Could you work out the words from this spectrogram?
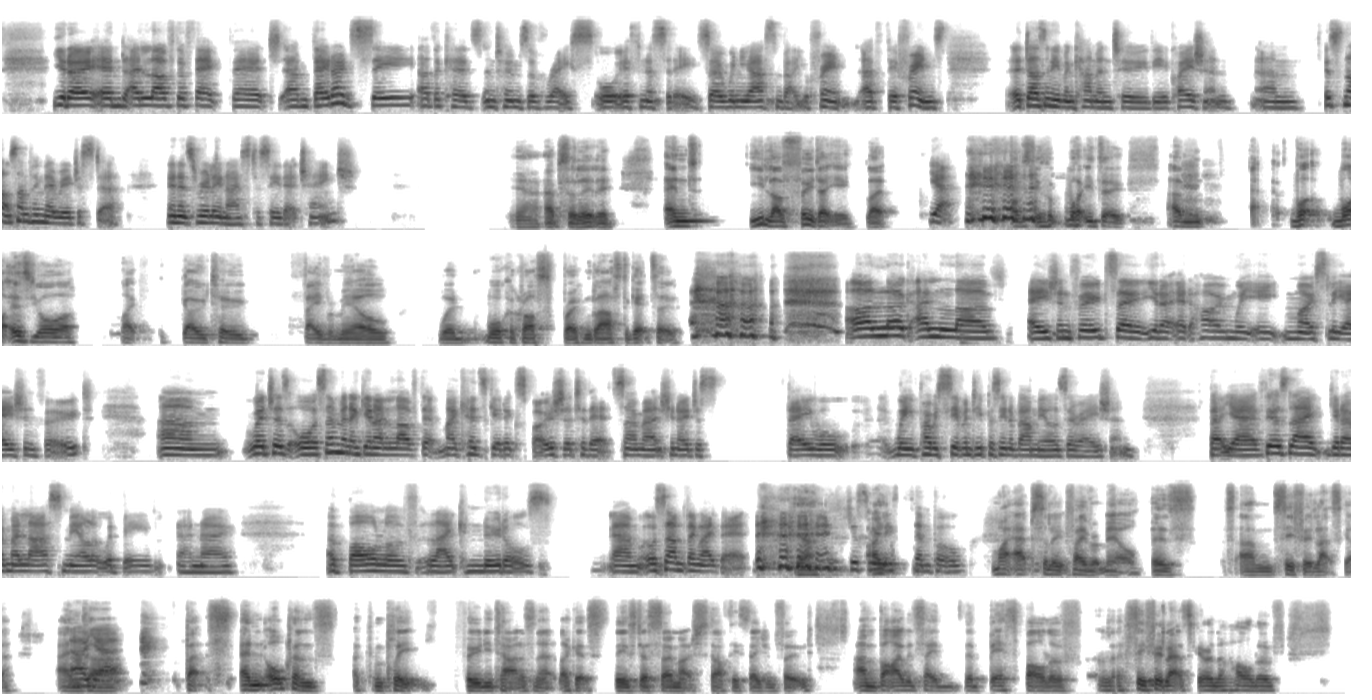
you know and i love the fact that um, they don't see other kids in terms of race or ethnicity. So when you ask them about your friend uh, their friends it doesn't even come into the equation. Um, it's not something they register and it's really nice to see that change. Yeah absolutely. And you love food don't you? Like yeah. obviously what you do. Um what what is your like go-to favorite meal would walk across broken glass to get to? Oh look i love asian food so you know at home we eat mostly asian food um, which is awesome. And again, I love that my kids get exposure to that so much. You know, just they will, we probably 70% of our meals are Asian. But yeah, if there's like, you know, my last meal, it would be, I don't know, a bowl of like noodles um, or something like that. Yeah. just really I, simple. My absolute favorite meal is um, seafood laksa. And, oh, yeah. Uh, but, and Auckland's a complete foodie town, isn't it? Like it's there's just so much Southeast Asian food. Um, but I would say the best bowl of seafood laksa in the whole of,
